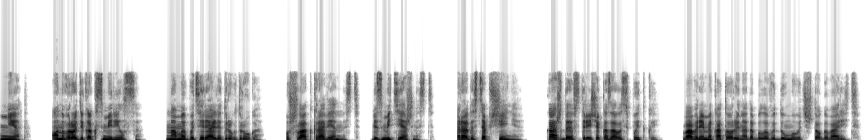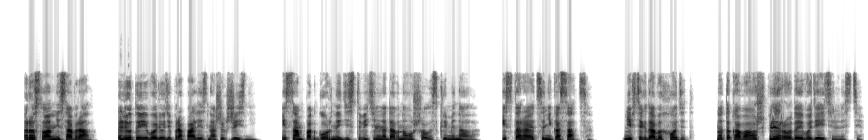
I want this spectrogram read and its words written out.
Нет, он вроде как смирился, но мы потеряли друг друга. Ушла откровенность, безмятежность, радость общения. Каждая встреча казалась пыткой, во время которой надо было выдумывать, что говорить. Руслан не соврал. Лютые его люди пропали из наших жизней. И сам Подгорный действительно давно ушел из криминала. И старается не касаться. Не всегда выходит, но такова уж природа его деятельности.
